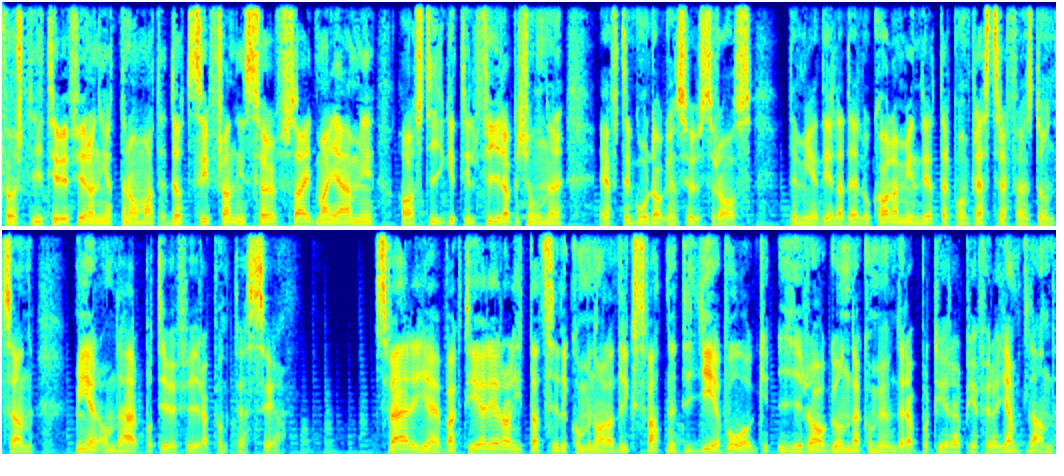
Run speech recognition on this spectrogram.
Först i TV4-nyheterna om att dödssiffran i Surfside, Miami har stigit till fyra personer efter gårdagens husras. Det meddelade lokala myndigheter på en pressträff för en stund sedan. Mer om det här på tv4.se. Sverige. Bakterier har hittats i det kommunala dricksvattnet i Gevåg i Ragunda kommun, det rapporterar P4 Jämtland.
